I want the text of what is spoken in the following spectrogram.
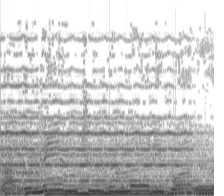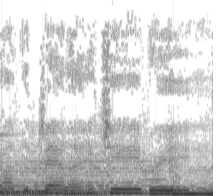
Drop them into the muddy water off the Tallahatchie Bridge.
